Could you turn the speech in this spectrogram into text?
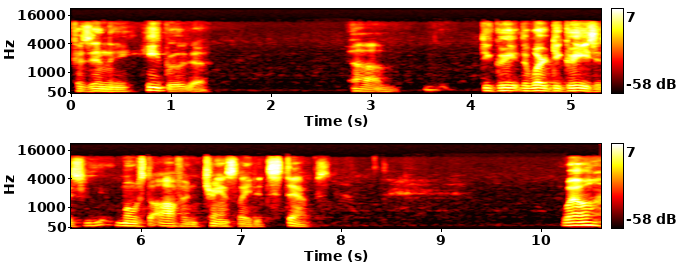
because in the Hebrew, the um, degree, the word degrees is most often translated steps. Well,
